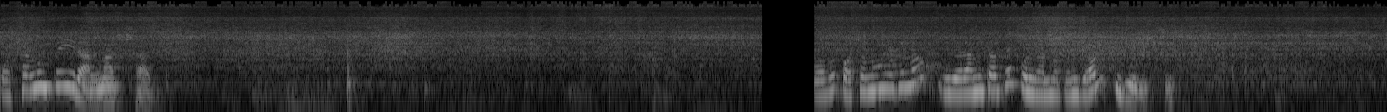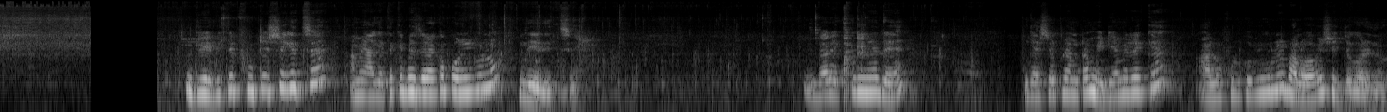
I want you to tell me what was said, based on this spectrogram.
কষানোতেই রান্নার স্বাদ। ভাবে কষানো হয়ে গেল। এবার আমি তাতে পরিমাণ মতন জল দিয়ে দিচ্ছি। গ্রেভিতে ফুটে এসে গেছে। আমি আগে থেকে ভেজে রাখা পনিরগুলো দিয়ে দিচ্ছি। এবার একটু নেড়ে গ্যাসের ফ্লেমটা মিডিয়ামে রেখে আলু ফুলকপিগুলো ভালোভাবে সিদ্ধ করে নেব।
